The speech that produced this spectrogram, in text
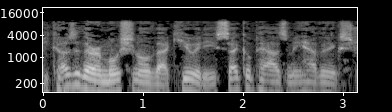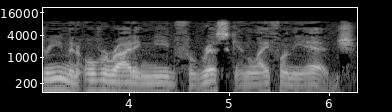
Because of their emotional vacuity, psychopaths may have an extreme and overriding need for risk and life on the edge.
